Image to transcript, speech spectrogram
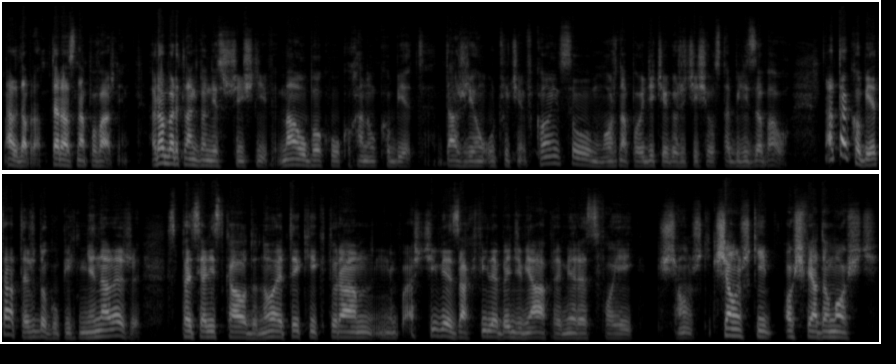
Ale dobra, teraz na poważnie. Robert Langdon jest szczęśliwy, ma u boku ukochaną kobietę, darzy ją uczuciem w końcu, można powiedzieć, jego życie się ustabilizowało. A ta kobieta też do głupich nie należy. Specjalistka od noetyki, która właściwie za chwilę będzie miała premierę swojej książki. Książki o świadomości.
